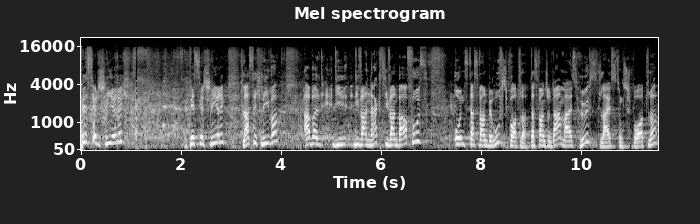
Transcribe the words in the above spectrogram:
Bisschen schwierig. Bisschen schwierig. Lass ich lieber. Aber die, die waren nackt, die waren barfuß. Und das waren Berufssportler. Das waren schon damals Höchstleistungssportler,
